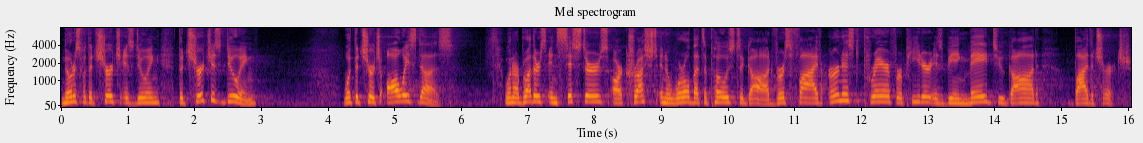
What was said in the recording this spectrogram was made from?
Notice what the church is doing. The church is doing what the church always does. When our brothers and sisters are crushed in a world that's opposed to God, verse 5 earnest prayer for Peter is being made to God by the church.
